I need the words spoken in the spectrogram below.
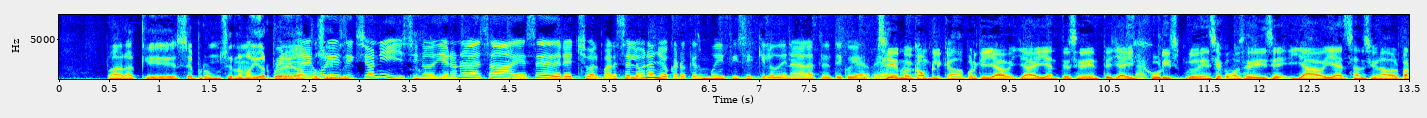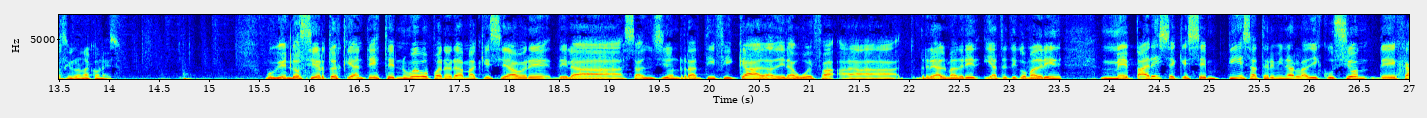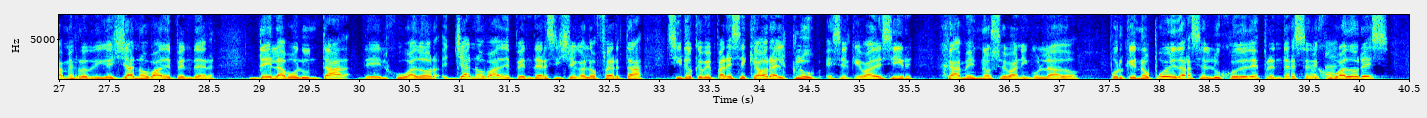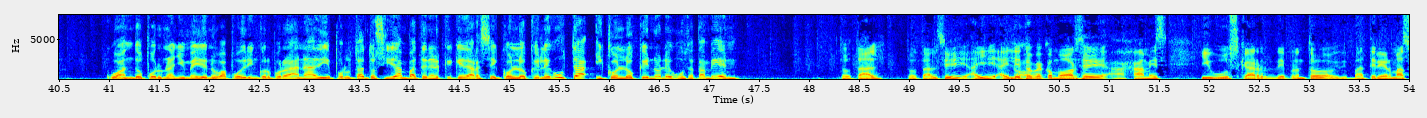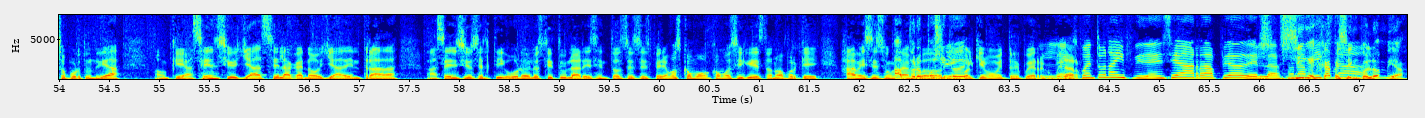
para que se pronuncie en la mayor Pero ya brevedad hay posible. jurisdicción y si no dieron esa, ese derecho al Barcelona, yo creo que es muy difícil que lo den al Atlético y al Real. Sí, es muy complicado, porque ya, ya hay antecedentes, ya hay jurisprudencia, como se dice, y ya había sancionado al Barcelona con eso. Muy bien, lo cierto es que ante este nuevo panorama que se abre de la sanción ratificada de la UEFA a Real Madrid y Atlético Madrid, me parece que se empieza a terminar la discusión de James Rodríguez. Ya no va a depender de la voluntad del jugador, ya no va a depender si llega la oferta, sino que me parece que ahora el club es el que va a decir James no se va a ningún lado, porque no puede darse el lujo de desprenderse de jugadores cuando por un año y medio no va a poder incorporar a nadie. Por lo tanto, Zidane va a tener que quedarse con lo que le gusta y con lo que no le gusta también. Total, total, sí. Ahí, ahí le toca acomodarse a James y buscar, de pronto va a tener más oportunidad. Aunque Asensio ya se la ganó ya de entrada, Asensio es el uno de los titulares, entonces esperemos cómo, cómo sigue esto, ¿no? Porque James es un A gran jugador y propósito en cualquier momento se puede Les recuperar. cuento una infidencia rápida de la zona ¿Sigue mixta. James en Colombia?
